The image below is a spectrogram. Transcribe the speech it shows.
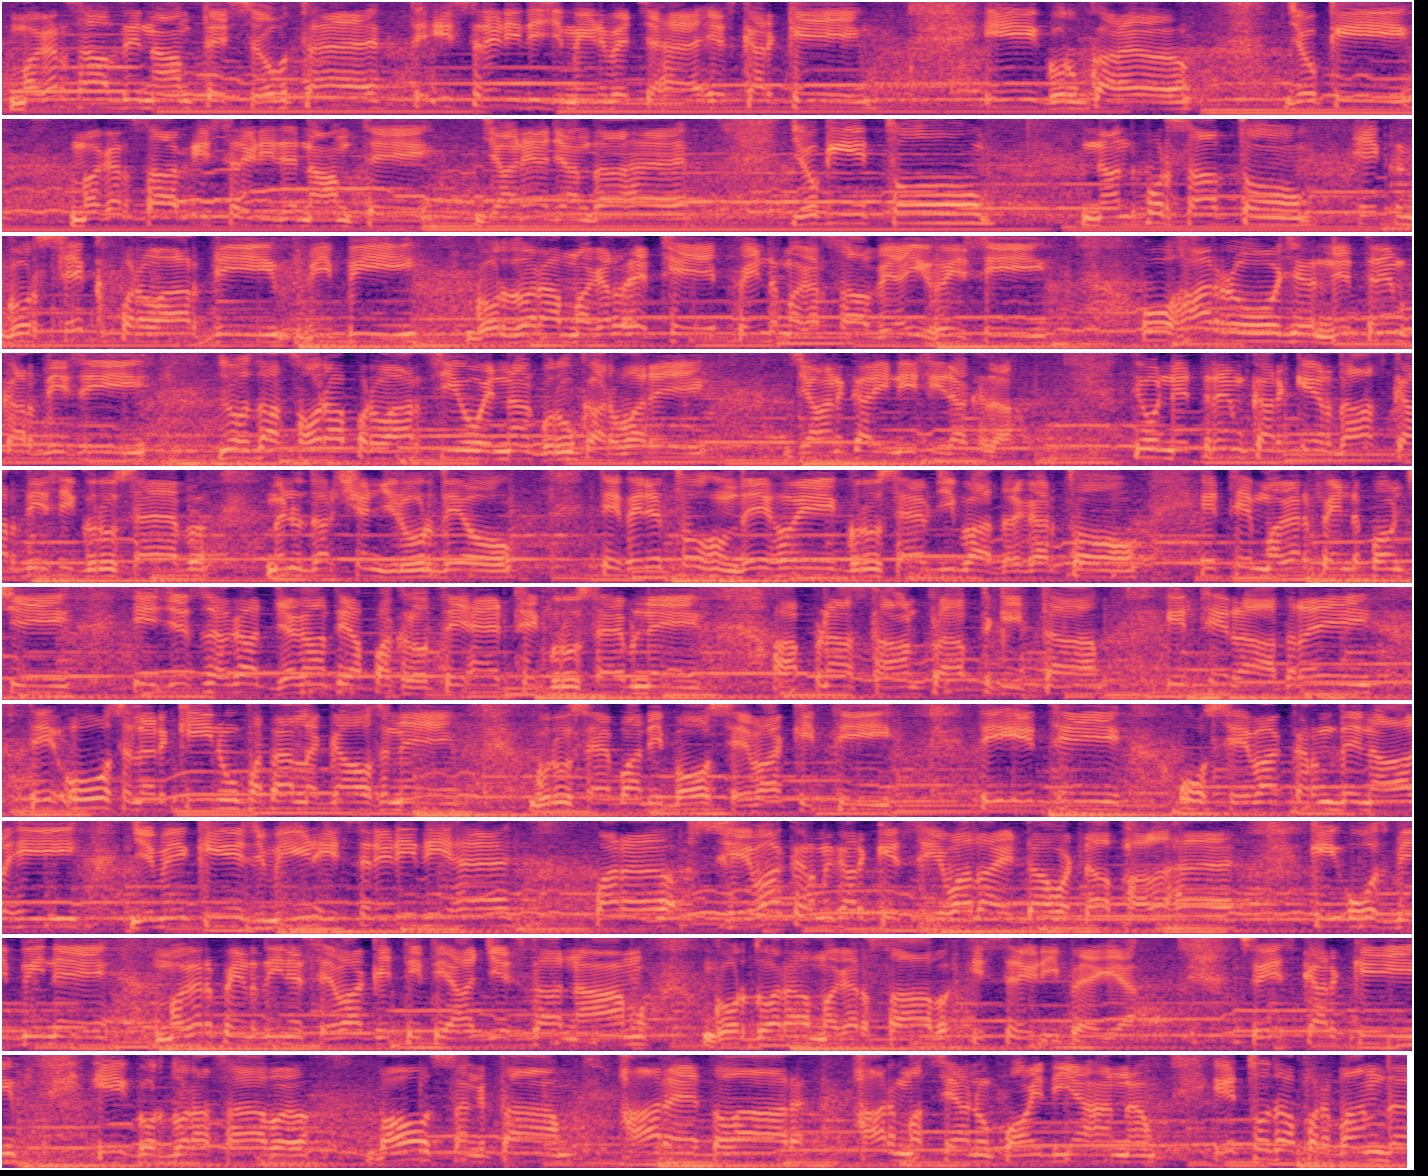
ਮਗਰ ਸਾਹਿਬ ਦੇ ਨਾਮ ਤੇ ਸ਼ੋਭਤ ਹੈ ਤੇ ਇਸਰਹੇੜੀ ਦੀ ਜ਼ਮੀਨ ਵਿੱਚ ਹੈ। ਇਸ ਕਰਕੇ ਇਹ ਗੁਰੂ ਘਰ ਜੋ ਕਿ ਮਗਰ ਸਾਹਿਬ ਇਸਰਹੇੜੀ ਦੇ ਨਾਮ ਤੇ ਜਾਣਿਆ ਜਾਂਦਾ ਹੈ, ਜੋ ਕਿ ਇੱਥੋਂ ਆਨੰਦਪੁਰ ਸਾਹਿਬ ਤੋਂ ਇੱਕ ਗੁਰਸਿੱਖ ਪਰਿਵਾਰ ਦੀ ਬੀਬੀ ਗੁਰਦੁਆਰਾ ਮਗਰ, ਇੱਥੇ ਪਿੰਡ ਮਗਰ ਸਾਹਿਬ ਵਿਆਹੀ ਹੋਈ ਸੀ। ਉਹ ਹਰ ਰੋਜ਼ ਨਿਤਨੇਮ ਕਰਦੀ ਸੀ। ਜੋ ਉਸਦਾ ਸਹੁਰਾ ਪਰਿਵਾਰ ਸੀ, ਉਹ ਇੰਨਾ ਗੁਰੂ ਘਰ ਬਾਰੇ ਜਾਣਕਾਰੀ ਨਹੀਂ ਸੀ ਰੱਖਦਾ। ਤੇ ਉਹ ਨਿਤਨੇਮ ਕਰਕੇ ਅਰਦਾਸ ਕਰਦੀ ਸੀ ਗੁਰੂ ਸਾਹਿਬ, ਮੈਨੂੰ ਦਰਸ਼ਨ ਜ਼ਰੂਰ ਦਿਓ। ਤੇ ਫਿਰ ਇੱਥੋਂ ਹੁੰਦੇ ਹੋਏ ਗੁਰੂ ਸਾਹਿਬ ਜੀ ਬਹਾਦਰਗੜ੍ਹ ਤੋਂ ਇੱਥੇ ਮਗਰ ਪਿੰਡ ਪਹੁੰਚੇ। ਇਹ ਜਿਸ ਜਗ੍ਹਾ ਜਗ੍ਹਾ ਤੇ ਆਪਾਂ ਖਲੋਤੇ ਹਾਂ, ਇੱਥੇ ਗੁਰੂ ਸਾਹਿਬ ਨੇ ਆਪਣਾ ਸਥਾਨ ਪ੍ਰਾਪਤ ਕੀਤਾ। ਇੱਥੇ ਰਾਤ ਰਹੇ ਤੇ ਉਸ ਲੜਕੀ ਨੂੰ ਪਤਾ ਲੱਗਾ, ਉਸਨੇ ਗੁਰੂ ਸਾਹਿਬਾਂ ਦੀ ਬਹੁਤ ਸੇਵਾ ਕੀਤੀ। ਤੇ ਇੱਥੇ ਉਹ ਸੇਵਾ ਕਰਨ ਦੇ ਨਾਲ ਹੀ ਜਿਵੇਂ ਕਿ ਇਹ ਜ਼ਮੀਨ ਇਸਰੇੜੀ ਦੀ ਹੈ, ਪਰ ਸੇਵਾ ਕਰਨ ਕਰਕੇ ਸੇਵਾ ਦਾ ਐਡਾ ਵੱਡਾ ਫਲ ਹੈ ਕਿ ਉਸ ਬੀਬੀ ਨੇ, ਮਗਰ ਪਿੰਡ ਦੀ ਨੇ ਸੇਵਾ ਕੀਤੀ ਤੇ ਅੱਜ ਇਸ ਦਾ ਨਾਮ ਗੁਰਦੁਆਰਾ ਮਗਰ ਸਾਹਿਬ ਇਸਰੇੜੀ ਪੈ ਗਿਆ। ਸੋ ਇਸ ਕਰਕੇ ਇਹ ਗੁਰਦੁਆਰਾ ਸਾਹਿਬ ਬਹੁਤ ਸੰਗਤਾਂ ਹਰ ਐਤਵਾਰ, ਹਰ ਮੱਸਿਆ ਨੂੰ ਪਹੁੰਚਦੀਆਂ ਹਨ। ਇੱਥੋਂ ਦਾ ਪ੍ਰਬੰਧ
